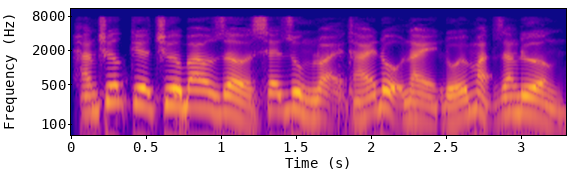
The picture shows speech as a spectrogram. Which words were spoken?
Hắn trước kia chưa bao giờ sẽ dùng loại thái độ này đối mặt Giang Đường.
